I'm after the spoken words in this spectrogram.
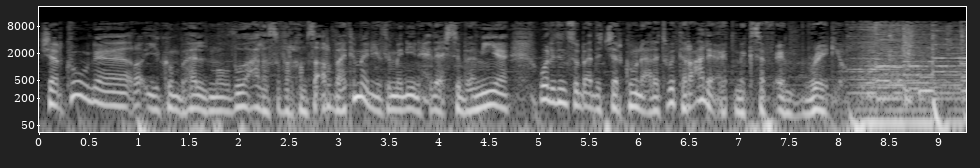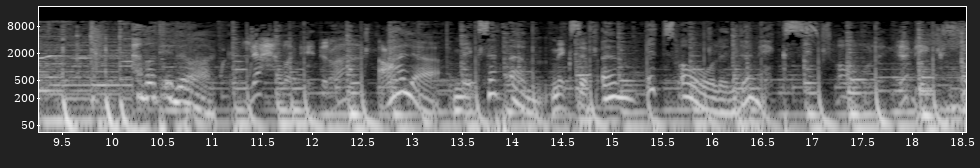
شاركونا رأيكم بهالموضوع على صفر خمسة أربعة ثمانية وثمانين أحداش سبعمية. ولا تنسوا بعد تشاركونا على تويتر على at Mix FM Radio لحظة إدراك. لحظة إدراك. على Mix FM Mix FM it's all in the mix. All in the mix.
